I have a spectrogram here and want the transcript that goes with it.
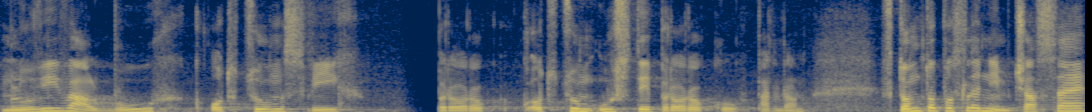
mluvíval Bůh k otcům svých prorok, k otcům ústy proroků. Pardon. V tomto posledním čase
